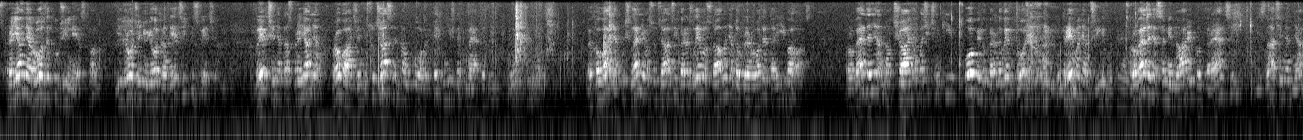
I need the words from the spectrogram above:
сприяння розвитку бджільництва, відродженню його традицій і звичаїв, вивчення та сприяння впровадженню сучасних наукових технічних методів в виховання у членів асоціації бережливого ставлення до природи та її багатств, проведення навчання пасічників, обміну передовим досвідом, утримання бджіл, проведення семінарів, конференцій, відзначення Дня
